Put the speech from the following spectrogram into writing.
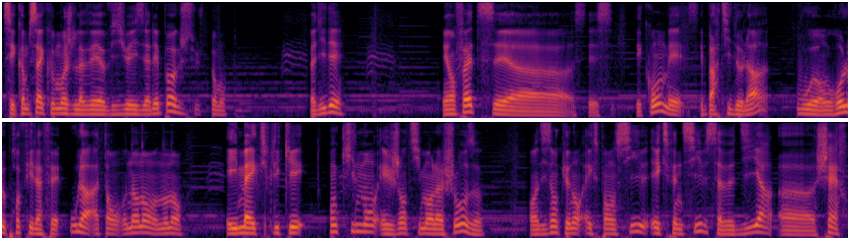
c'est comme ça que moi je l'avais visualisé à l'époque, justement. Pas d'idée. Et en fait, c'est euh, con, mais c'est parti de là où en gros le prof il a fait Oula, attends, non, non, non, non. Et il m'a expliqué tranquillement et gentiment la chose en disant que non, expensive, expensive ça veut dire euh, cher.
